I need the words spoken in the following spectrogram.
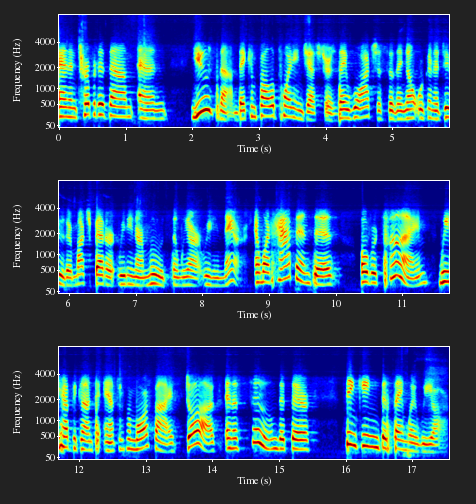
and interpreted them and used them. They can follow pointing gestures. They watch us so they know what we're going to do. They're much better at reading our moods than we are at reading theirs. And what happens is over time, we have begun to anthropomorphize dogs and assume that they're thinking the same way we are.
